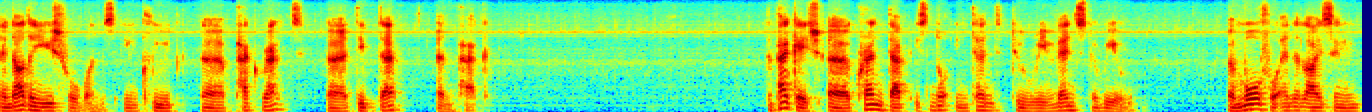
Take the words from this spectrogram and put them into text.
and other useful ones include uh, packrat, uh, and pack. The package uh, crandep is not intended to reinvent the wheel, but more for analyzing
